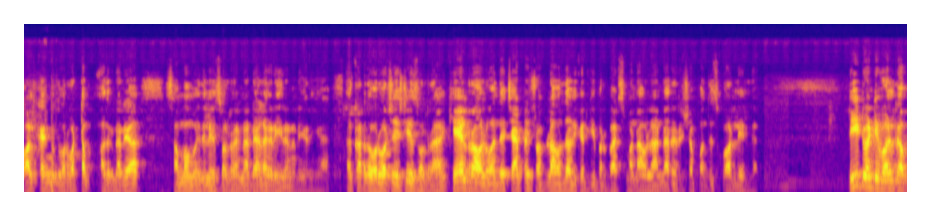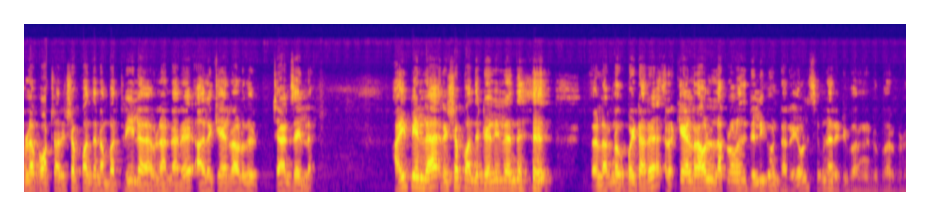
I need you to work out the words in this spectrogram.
வாழ்க்கைங்கிறது ஒரு வட்டம். அதுக்கு நிறையா சம்பவம் இதுலேயே சொல்கிறேன் என்ன டைலாக் அடிக்கிறேன்னு நினைக்கிறீங்க அது கடந்த ஒரு வருஷம் ஹிஸ்ட்ரியை சொல்கிறேன் கேஎல் ராகுல் வந்து சாம்பியன்ஸ் ட்ராஃபில் அவர் தான் விக்கெட் கீப்பர் பேட்ஸ்மேனாக விளையாண்டார். ரிஷப் வந்து ஸ்குவாட்லேயே இல்லை. டி டுவெண்ட்டி வேர்ல்ட் கப்பில் போன ரிஷப் பந்த் நம்பர் த்ரீயில் விளையாண்டார். அதில் கேஎல் ராகுலுக்கு சான்ஸே இல்லை. ஐபிஎல்லில் ரிஷப் பந்த் டெல்லியிலேருந்து லக்னோவுக்கு போயிட்டாரு. கேஎல் ராகுல் லக்னோலேருந்து டெல்லிக்கு வந்துட்டார். எவ்வளோ சிமிலாரிட்டி பாருங்கள் ரெண்டு பேர் கூட.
